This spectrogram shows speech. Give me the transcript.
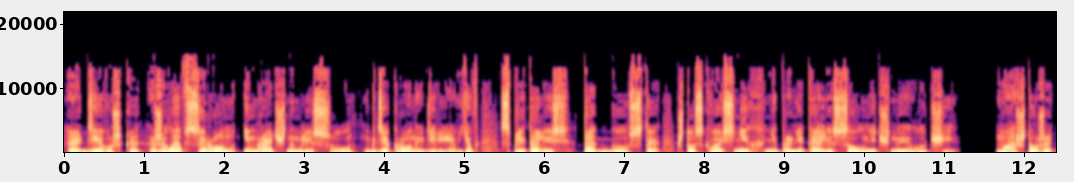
а девушка жила в сыром и мрачном лесу, где кроны деревьев сплетались так густо, что сквозь них не проникали солнечные лучи. Ну а что же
